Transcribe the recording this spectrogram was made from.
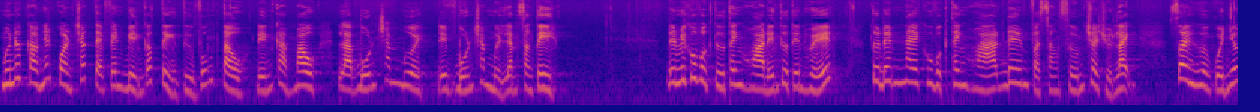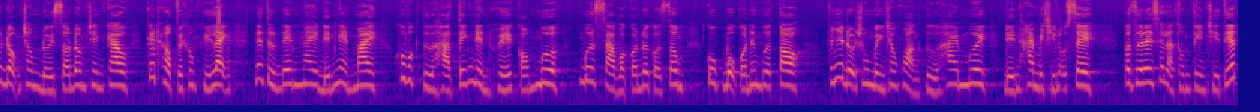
mực nước cao nhất quan trắc tại ven biển các tỉnh từ Vũng Tàu đến Cà Mau là 410 đến 415 cm. Đến với khu vực từ Thanh Hóa đến Thừa Thiên Huế, từ đêm nay khu vực Thanh Hóa đêm và sáng sớm trời chuyển lạnh. Do ảnh hưởng của nhiễu động trong đới gió đông trên cao kết hợp với không khí lạnh nên từ đêm nay đến ngày mai, khu vực từ Hà Tĩnh đến Huế có mưa, mưa rào và có nơi có rông, cục bộ có nơi mưa to với nhiệt độ trung bình trong khoảng từ 20 đến 29 độ C. Và dưới đây sẽ là thông tin chi tiết.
